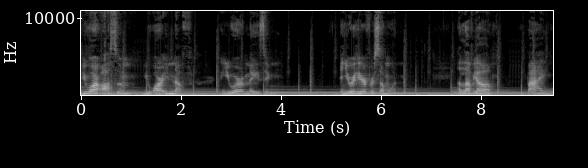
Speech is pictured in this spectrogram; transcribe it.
You are awesome. You are enough. And you are amazing and you are here for someone. I love y'all. Bye.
